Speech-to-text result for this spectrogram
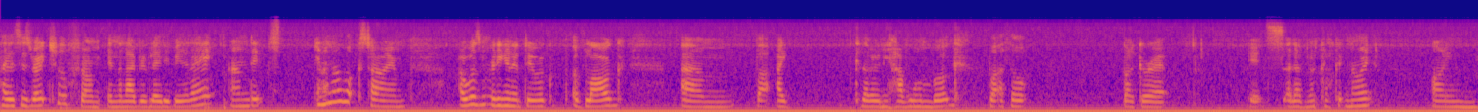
Hi, this is Rachel from In the Library of Lady Violet, and it's in my box time. I wasn't really going to do a, a vlog, um, but I could only have one book, but I thought, bugger it, it's 11 o'clock at night, I'm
